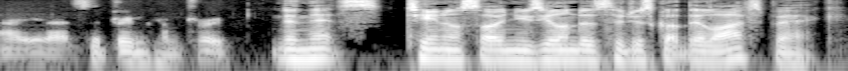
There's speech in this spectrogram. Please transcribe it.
Uh, you know, it's a dream come true. And that's ten or so New Zealanders who just got their lives back.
